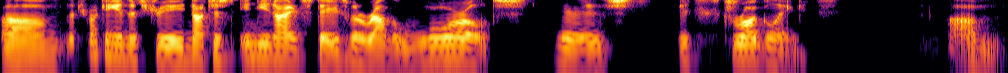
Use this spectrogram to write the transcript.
Um, the trucking industry, not just in the United States but around the world, is it's struggling um,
